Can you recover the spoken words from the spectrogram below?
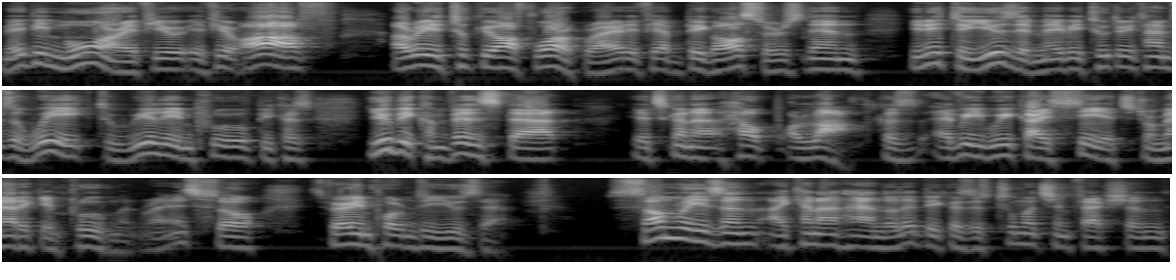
maybe more. If you're if you're off, I already took you off work, right? If you have big ulcers, then you need to use it maybe two, three times a week to really improve because you'll be convinced that it's going to help a lot because every week I see it's dramatic improvement, right? So it's very important to use that. Some reason I cannot handle it because it's too much infection,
